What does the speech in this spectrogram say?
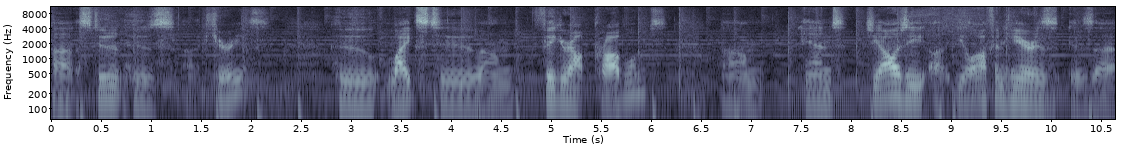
uh, a student who's uh, curious, who likes to um, figure out problems. Um, and geology, uh, you'll often hear, is, is uh,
